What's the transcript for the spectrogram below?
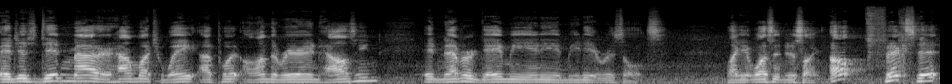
it just didn't matter how much weight I put on the rear end housing. It never gave me any immediate results. Like it wasn't just like, oh, fixed it.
